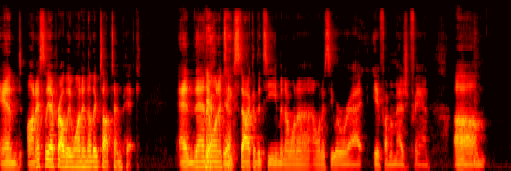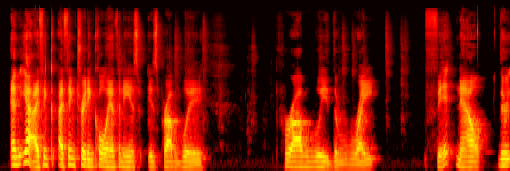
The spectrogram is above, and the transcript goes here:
and honestly, I probably want another top ten pick. And then yeah, I want to take yeah. stock of the team, and I want to I want to see where we're at if I'm a Magic fan. Um, and yeah, I think I think trading Cole Anthony is is probably probably the right fit. Now there,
